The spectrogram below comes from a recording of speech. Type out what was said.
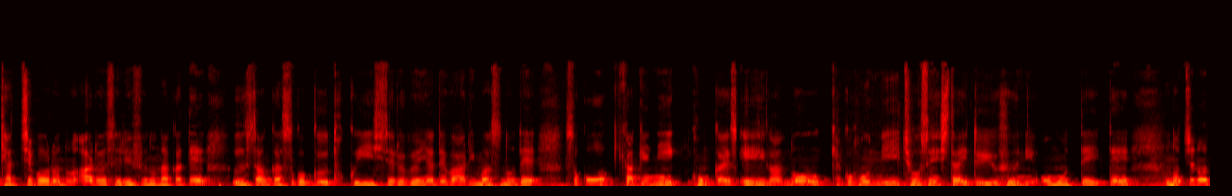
キャッチボールのあるセリフの中でウーさんがすごく得意してる分野ではありますのでそこをきっかけに今回映画の脚本に挑戦したいというふうに思っていて後々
